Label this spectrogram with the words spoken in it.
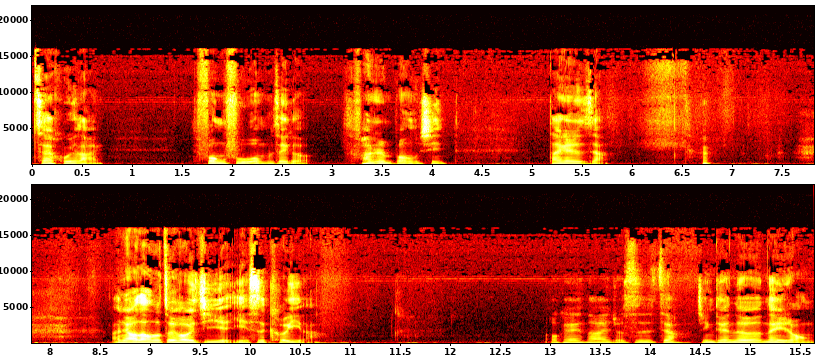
再回来丰富我们这个凡人本无信，大概就是这样。啊，你要当做最后一集也也是可以啦。OK，大概就是这样，今天的内容。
